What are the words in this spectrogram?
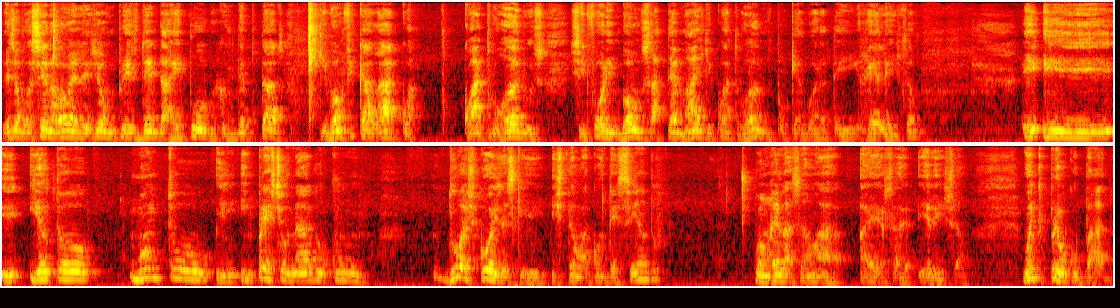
Veja você, nós vamos eleger um presidente da república, os deputados, que vão ficar lá quatro anos, se forem bons, até mais de quatro anos, porque agora tem reeleição. E, e, e eu estou muito impressionado com duas coisas que estão acontecendo com relação a, a essa eleição muito preocupado.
